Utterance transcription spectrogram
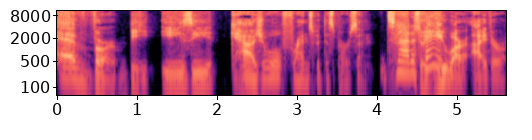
ever be easy, casual friends with this person. It's not a So thing. you are either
